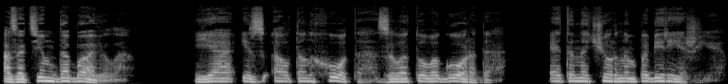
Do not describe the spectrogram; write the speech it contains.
а затем добавила. «Я из Алтанхота, золотого города. Это на черном побережье».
